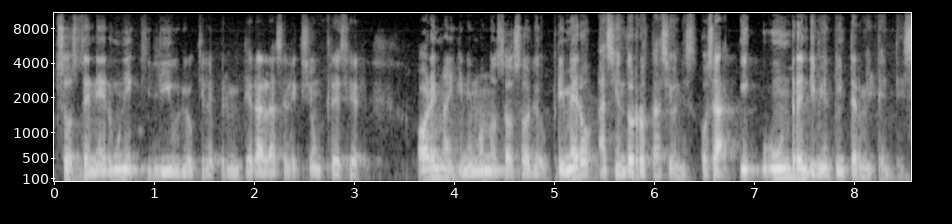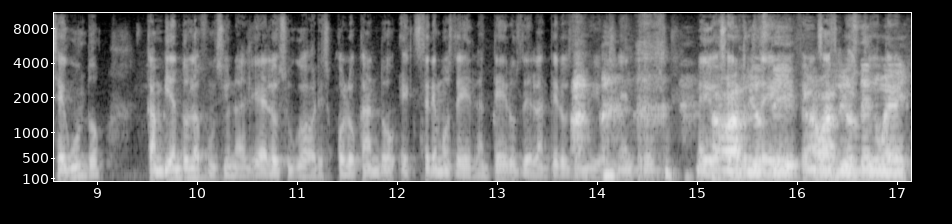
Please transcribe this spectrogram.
sostener un equilibrio que le permitiera a la selección crecer. Ahora imaginémonos a Osorio, primero haciendo rotaciones, o sea, un rendimiento intermitente. Segundo, cambiando la funcionalidad de los jugadores, colocando extremos de delanteros, delanteros de mediocentros, mediocentros de, de defensa. A barrios de nueve.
